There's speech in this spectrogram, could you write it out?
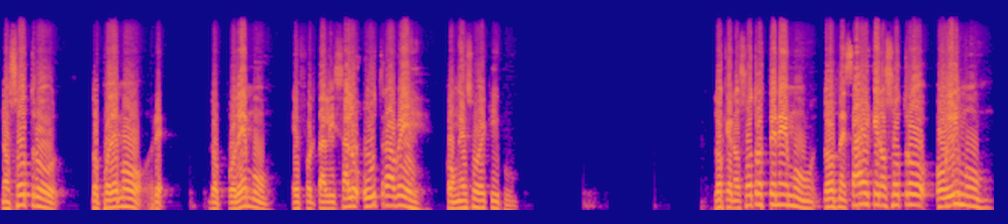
Nosotros lo podemos, lo podemos eh, fortalecerlo otra vez con esos equipos. Lo que nosotros tenemos, los mensajes que nosotros oímos,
